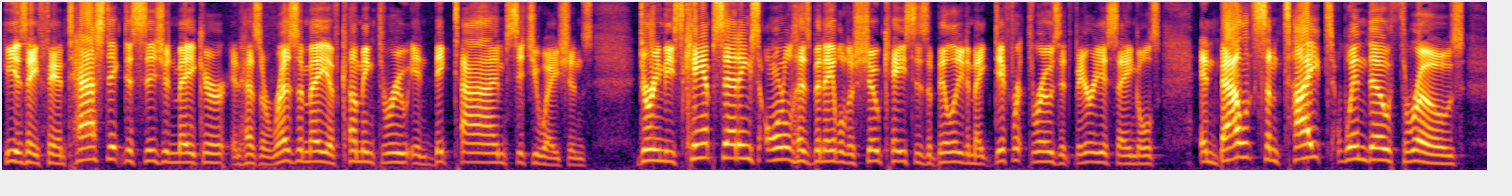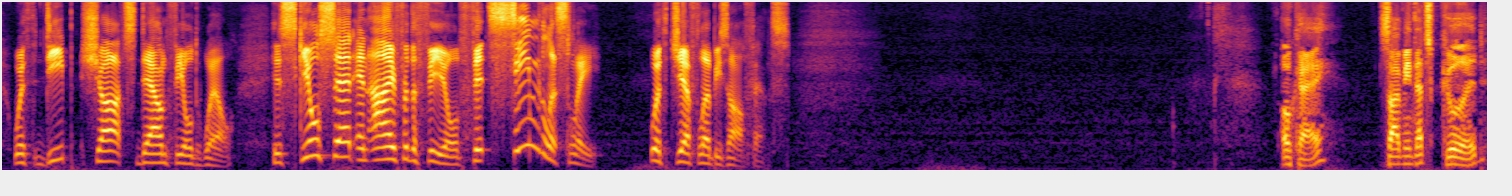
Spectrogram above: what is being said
He is a fantastic decision maker and has a resume of coming through in big time situations. During these camp settings, Arnold has been able to showcase his ability to make different throws at various angles and balance some tight window throws with deep shots downfield well. His skill set and eye for the field fit seamlessly with Jeff Lebby's offense. Okay. So I mean that's good.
